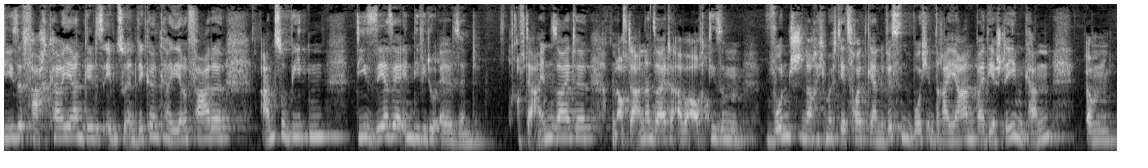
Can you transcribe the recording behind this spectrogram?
diese Fachkarrieren gilt es eben zu entwickeln, Karrierepfade anzubieten, die sehr, sehr individuell sind. Auf der einen Seite und auf der anderen Seite aber auch diesem Wunsch nach, ich möchte jetzt heute gerne wissen, wo ich in drei Jahren bei dir stehen kann, ähm,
